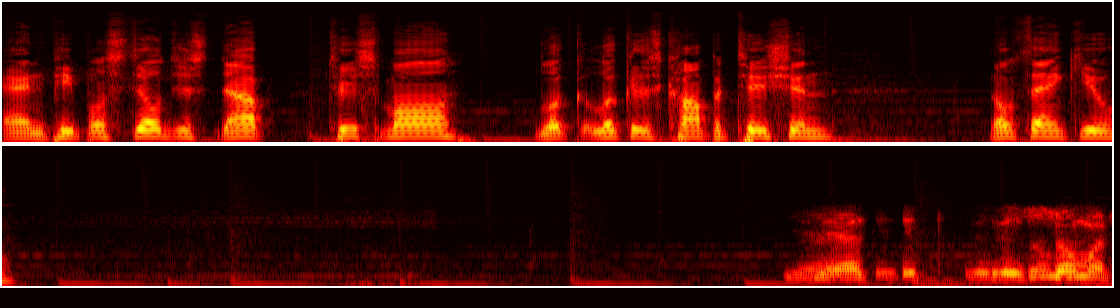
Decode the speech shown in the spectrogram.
And people still just nope, too small. Look look at his competition. No, thank you. Yeah, it, it, there's so much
